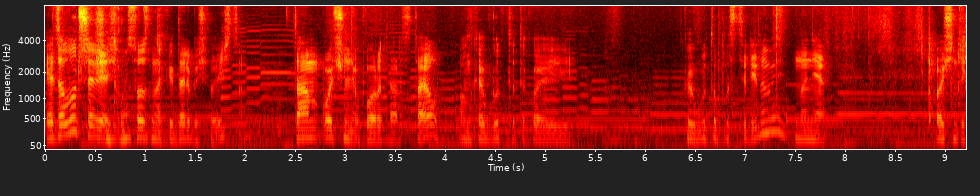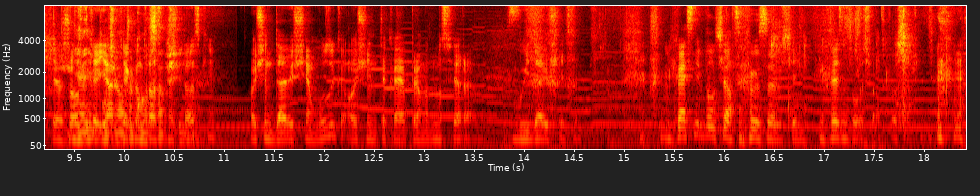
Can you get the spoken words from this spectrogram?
Это лучшая вещь, Что? созданная когда-либо человечеством. Там очень упоротый art style, он как будто такой... Как будто пластилиновый, но нет. Очень такие жесткие, получал яркие, контрастные краски. Очень давящая музыка, очень такая прям атмосфера, выедающая тебя. Михась не получал такого сообщения. Никогда не получал такого сообщения.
